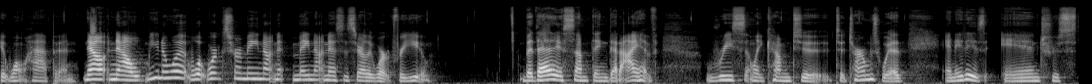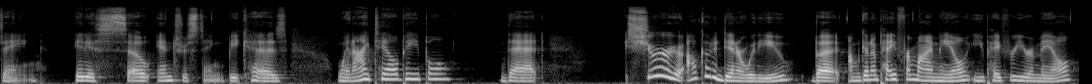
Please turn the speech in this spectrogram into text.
It won't happen. Now, now, you know what? What works for me not, may not necessarily work for you. But that is something that I have recently come to, to terms with. And it is interesting. It is so interesting because when I tell people that sure, I'll go to dinner with you, but I'm going to pay for my meal. You pay for your meal.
